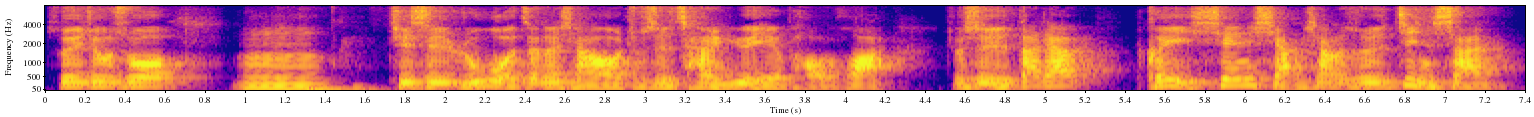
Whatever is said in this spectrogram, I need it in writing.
所以就是说，嗯，其实如果真的想要就是参与越野跑的话，就是大家可以先想象就是进山，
